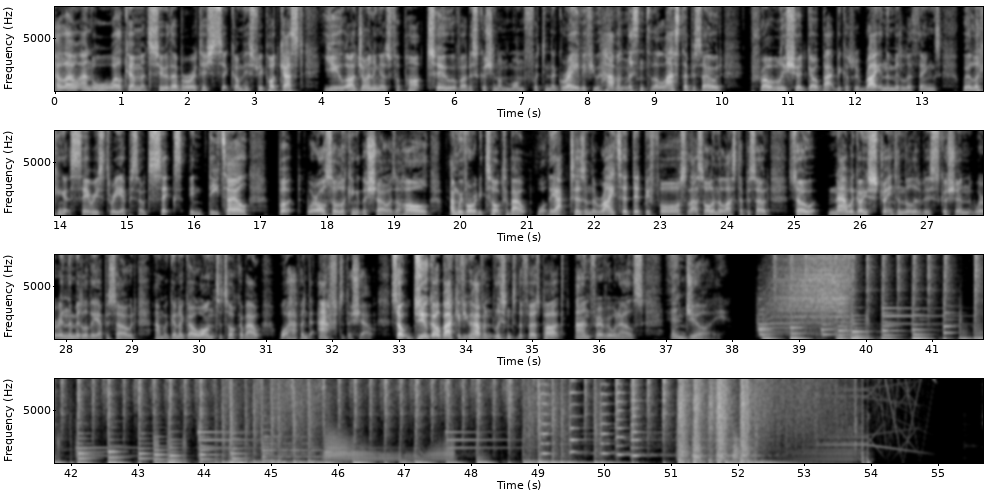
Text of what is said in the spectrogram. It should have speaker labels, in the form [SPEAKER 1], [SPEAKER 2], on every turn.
[SPEAKER 1] Hello and welcome to the British Sitcom History Podcast. You are joining us for part two of our discussion on One Foot in the Grave. If you haven't listened to the last episode, probably should go back because we're right in the middle of things. We're looking at Series 3, Episode 6 in detail, but we're also looking at the show as a whole. And we've already talked about what the actors and the writer did before, so that's all in the last episode. So now we're going straight into the middle of the discussion. We're in the middle of the episode, and we're going to go on to talk about what happened after the show. So do go back if you haven't listened to the first part, and for everyone else, enjoy.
